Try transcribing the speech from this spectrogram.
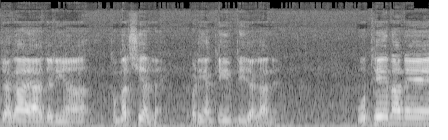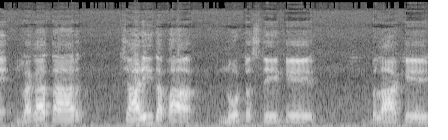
ਜਗ੍ਹਾ ਆ ਜਿਹੜੀਆਂ ਕਮਰਸ਼ੀਅਲ ਨੇ, ਬੜੀਆਂ ਕੀਮਤੀ ਜਗ੍ਹਾ ਨੇ। ਉਥੇ ਇਹਨਾਂ ਨੇ ਲਗਾਤਾਰ 40 ਦਫਾ ਨੋਟਿਸ ਦੇ ਕੇ, ਬੁਲਾ ਕੇ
